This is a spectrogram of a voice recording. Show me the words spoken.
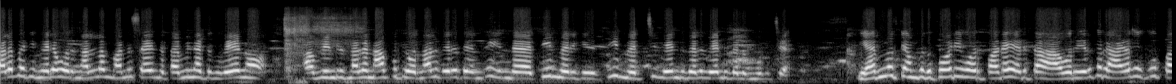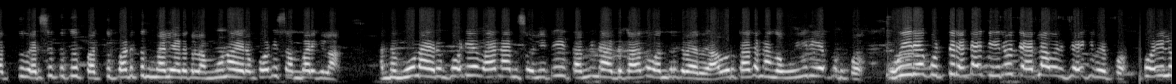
தளபதி மேல ஒரு நல்ல மனுஷன் இந்த தமிழ்நாட்டுக்கு வேணும் அப்படின்றதுனால நாற்பத்தி ஒரு நாள் விரதம் இருந்து இந்த தீ மெரிக்கு தீ மெரிச்சு வேண்டுதல் வேண்டுதல் முடிச்சேன். இரநூத்தி ஐம்பது கோடி ஒரு படம் எடுத்தா அவர் இருக்கிற அழகுக்கு பத்து வருஷத்துக்கு பத்து படத்துக்கு மேலே எடுக்கலாம். மூணாயிரம் கோடி சம்பாதிக்கலாம். அந்த மூணாயிரம் கோடியே வேணாம்னு சொல்லிட்டு தமிழ்நாட்டுக்காக வந்திருக்கிறாரு. அவருக்காக நாங்க உயிரையே கொடுப்போம். உயிரே கொடுத்து ரெண்டாயிரத்தி இருபத்தி ஆறுல அவர் ஜெயிக்க வைப்போம். கோயில்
